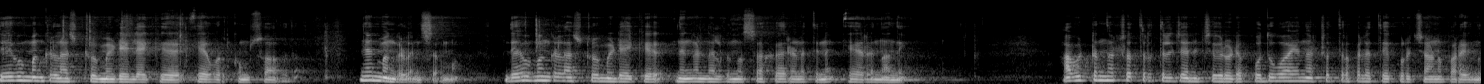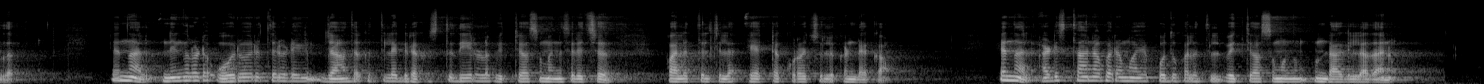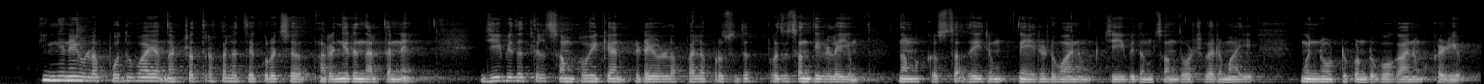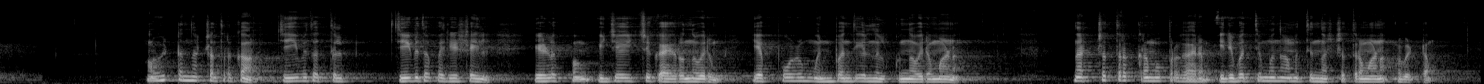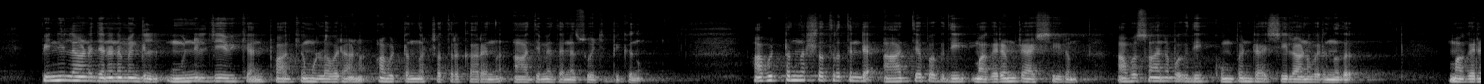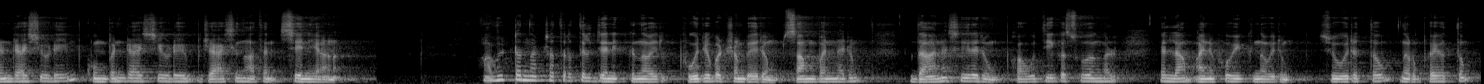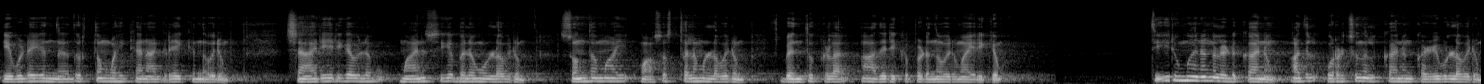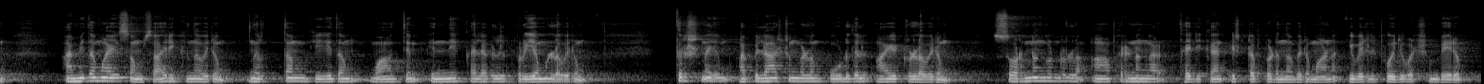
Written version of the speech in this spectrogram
ദേവമംഗൾ astro മീഡിയയിലേക്ക് ഏവർക്കും സ്വാഗതം. ഞാൻ മംഗളൻ ശർമ്മ. ദേവമംഗൾ ആസ്ട്രോ മീഡിയയ്ക്ക് നിങ്ങൾ നൽകുന്ന സഹകരണത്തിന് ഏറെ നന്ദി. അവിട്ടം നക്ഷത്രത്തിൽ ജനിച്ചവരുടെ പൊതുവായ നക്ഷത്രഫലത്തെക്കുറിച്ചാണ് പറയുന്നത്. എന്നാൽ നിങ്ങളുടെ ഓരോരുത്തരുടെയും ജാതകത്തിലെ ഗ്രഹസ്ഥിതിയിലുള്ള വ്യത്യാസമനുസരിച്ച് ഫലത്തിൽ ചില ഏറ്റക്കുറച്ചിൽ കണ്ടേക്കാം. എന്നാൽ അടിസ്ഥാനപരമായ പൊതുഫലത്തിൽ വ്യത്യാസമൊന്നും ഉണ്ടാകില്ല താനും. ഇങ്ങനെയുള്ള പൊതുവായ നക്ഷത്രഫലത്തെക്കുറിച്ച് അറിഞ്ഞിരുന്നാൽ തന്നെ ജീവിതത്തിൽ സംഭവിക്കാൻ ഇടയുള്ള പല പ്രസിദ്ധ പ്രതിസന്ധികളെയും നമുക്ക് സ്ഥിരം നേരിടുവാനും ജീവിതം സന്തോഷകരമായി മുന്നോട്ട് കൊണ്ടുപോകാനും കഴിയും. അവിട്ട നക്ഷത്രക്കാർ ജീവിതത്തിൽ ജീവിത പരീക്ഷയിൽ എളുപ്പം വിജയിച്ചു കയറുന്നവരും എപ്പോഴും മുൻപന്തിയിൽ നിൽക്കുന്നവരുമാണ്. നക്ഷത്രക്രമപ്രകാരം ഇരുപത്തിമൂന്നാമത്തെ നക്ഷത്രമാണ് അവിട്ടം. പിന്നിലാണ് ജനനമെങ്കിൽ മുന്നിൽ ജീവിക്കാൻ ഭാഗ്യമുള്ളവരാണ് അവിട്ടം നക്ഷത്രക്കാർ എന്ന് ആദ്യമേ തന്നെ സൂചിപ്പിക്കുന്നു. അവിട്ടം നക്ഷത്രത്തിന്റെ ആദ്യ പകുതി മകരം രാശിയിലും അവസാന പകുതി കുംഭൻ രാശിയിലാണ് വരുന്നത്. മകരൻ രാശിയുടെയും കുംഭൻ രാശിയുടെയും രാശിനാഥൻ ശനിയാണ്. അവിട്ട നക്ഷത്രത്തിൽ ജനിക്കുന്നവരിൽ ഭൂരിപക്ഷം പേരും സമ്പന്നരും ദാനശീലരും ഭൗതിക സുഖങ്ങൾ എല്ലാം അനുഭവിക്കുന്നവരും ശൂരത്വവും നിർഭയത്വം എവിടെയും നേതൃത്വം വഹിക്കാൻ ആഗ്രഹിക്കുന്നവരും ശാരീരിക ബലവും മാനസിക ബലമുള്ളവരും സ്വന്തമായി വാസസ്ഥലമുള്ളവരും ബന്ധുക്കളാൽ ആദരിക്കപ്പെടുന്നവരുമായിരിക്കും. തീരുമാനങ്ങൾ എടുക്കാനും അതിൽ ഉറച്ചു നിൽക്കാനും കഴിവുള്ളവരും അമിതമായി സംസാരിക്കുന്നവരും നൃത്തം ഗീതം വാദ്യം എന്നീ കലകളിൽ പ്രിയമുള്ളവരും തൃഷ്ണയും അഭിലാഷങ്ങളും കൂടുതൽ ആയിട്ടുള്ളവരും സ്വർണം കൊണ്ടുള്ള ആഭരണങ്ങൾ ധരിക്കാൻ ഇഷ്ടപ്പെടുന്നവരുമാണ് ഇവരിൽ ഭൂരിപക്ഷം പേരും.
